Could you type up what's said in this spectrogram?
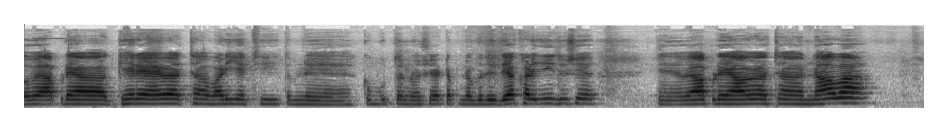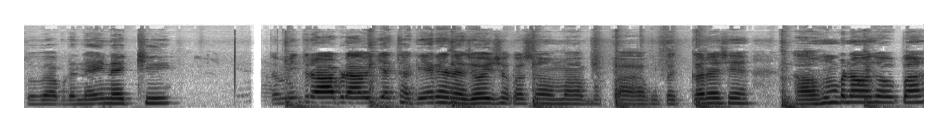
હવે આપણે આ ઘરે આવ્યા હતા વાડિયાથી તમને કબૂતરનો સેટઅપ ને બધું દેખાડી દીધું છે. ને હવે આપણે આવ્યા હતા નાવા. તો હવે આપણે નાહી નાખી. તો મિત્રો આપણે આવી ગયા હતા ઘેરે ને જોઈ શકો છો મા પપ્પા આવું કંઈક કરે છે. હા હું બનાવો છો પપ્પા?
